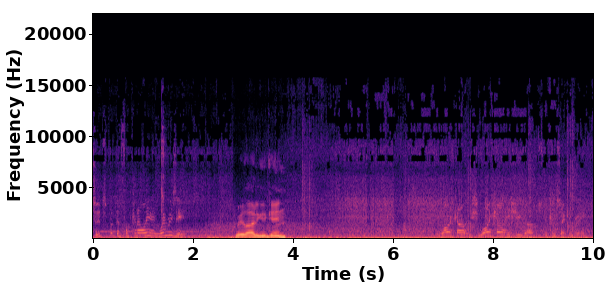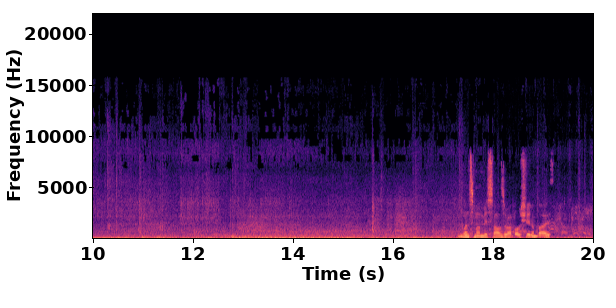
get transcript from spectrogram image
Spotted? What the fucking hell are you? Where is it? Reloading again. Why can't he, why can't he shoot that It's fucking secondary? Once my missiles are up, I'll shoot them both Hostile PC.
